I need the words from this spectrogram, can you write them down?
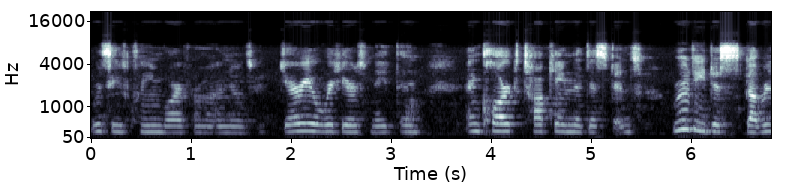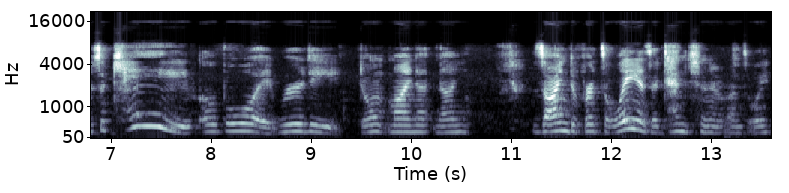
receives clean water from unknown. Jerry overhears Nathan and Clark talking in the distance. Rudy discovers a cave. Oh boy, Rudy, don't mind at night. Zion diverts Elena's attention and runs away.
